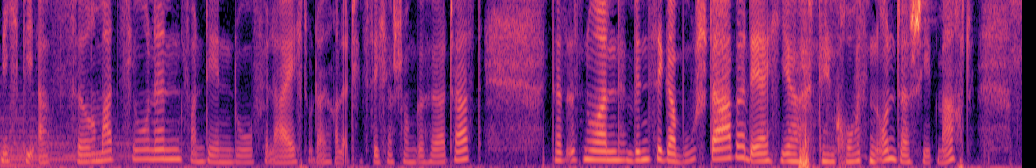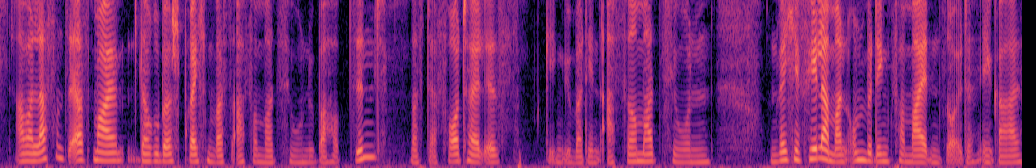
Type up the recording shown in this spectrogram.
nicht die Affirmationen, von denen du vielleicht oder relativ sicher schon gehört hast. Das ist nur ein winziger Buchstabe, der hier den großen Unterschied macht. Aber lass uns erstmal darüber sprechen, was Affirmationen überhaupt sind, was der Vorteil ist gegenüber den Affirmationen und welche Fehler man unbedingt vermeiden sollte, egal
